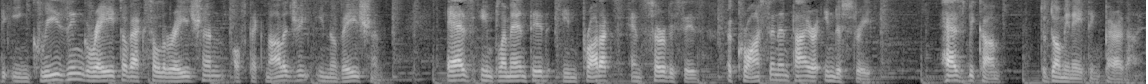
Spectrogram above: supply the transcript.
The increasing rate of acceleration of technology innovation as implemented in products and services across an entire industry has become the dominating paradigm.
